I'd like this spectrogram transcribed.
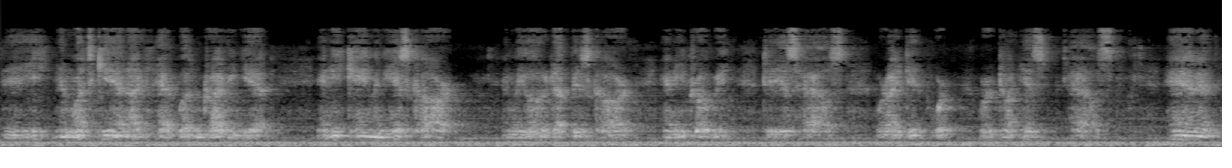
he, and once again, I had, wasn't driving yet, and he came in his car, and we loaded up his car, and he drove me to his house where I did work, worked on his house, and it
